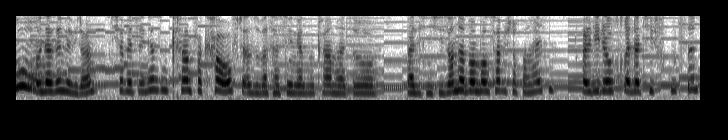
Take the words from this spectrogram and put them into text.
und da sind wir wieder. Ich habe jetzt den ganzen Kram verkauft. Also was heißt den ganzen Kram halt so, weiß ich nicht. Die Sonderbonbons habe ich noch behalten, weil die doch relativ gut sind.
